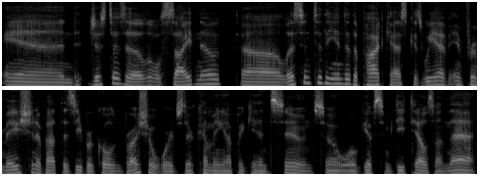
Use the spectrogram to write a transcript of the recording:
And just as a little side note, uh, listen to the end of the podcast because we have information about the Zibra Golden Brush Awards. They're coming up again soon. So we'll give some details on that.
